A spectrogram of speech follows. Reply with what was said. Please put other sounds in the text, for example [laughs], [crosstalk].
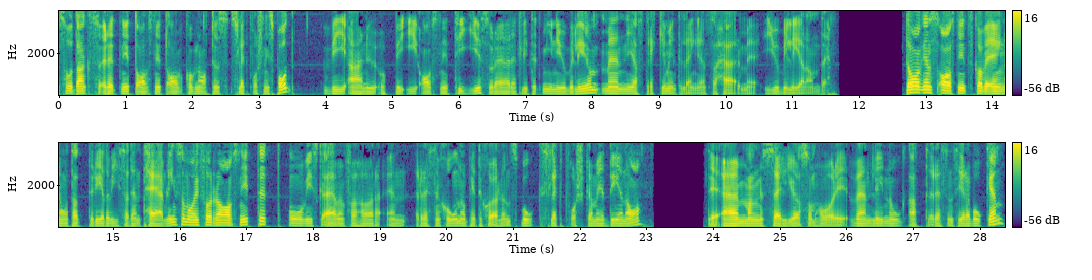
det så dags för ett nytt avsnitt av Cognatus släktforskningspodd. Vi är nu uppe i avsnitt 10 så det är ett litet minijubileum men jag sträcker mig inte längre än så här med jubilerande. Dagens avsnitt ska vi ägna åt att redovisa den tävling som var i förra avsnittet och vi ska även få höra en recension av Peter Sjölunds bok Släktforska med DNA. Det är Magnus Säljö som har varit vänlig nog att recensera boken.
